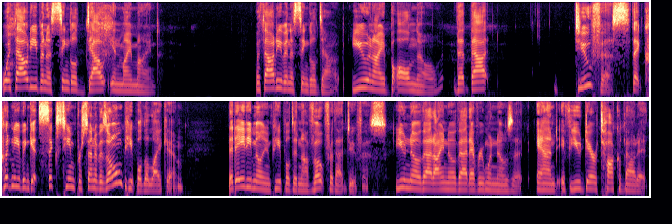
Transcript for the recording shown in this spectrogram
without even a single doubt in my mind. Without even a single doubt, you and I all know that that doofus that couldn't even get 16% of his own people to like him, that 80 million people did not vote for that doofus. You know that. I know that. Everyone knows it. And if you dare talk about it,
